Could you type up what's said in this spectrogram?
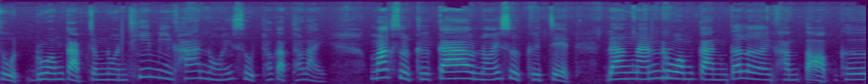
สุด รวมกับจำนวนที่มีค่าน้อยสุดเท่ากับเท่าไหร่ มากสุดคือ 9 น้อยสุดคือ 7 ดังนั้นรวมกันก็เลยคำตอบคือ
